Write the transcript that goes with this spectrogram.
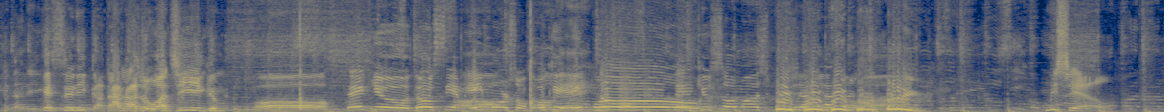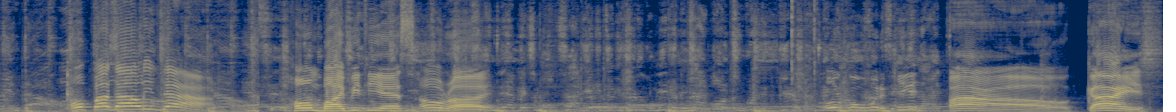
기다리겠으니까 다 가져와 지금. Oh. Thank you. No, CM, eight more songs. Okay, okay. eight more songs. Thank you so much. Michelle. Da linda. Home by BTS. All right. Oh, go with a kid. Wow, guys.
